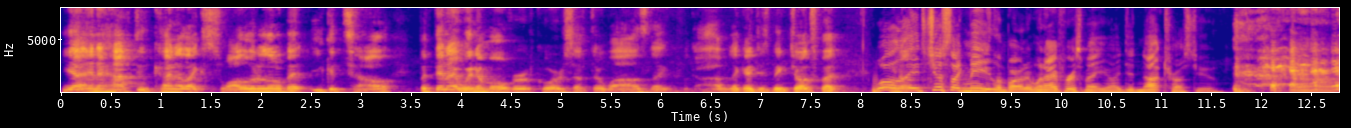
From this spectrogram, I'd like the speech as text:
Yeah, and I have to kind of like swallow it a little bit. You could tell, but then I win them over, of course. After a while, it's like, God, like I just make jokes, but Well, you know, it's just like me, Lombardo. When I first met you, I did not trust you. Uh,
